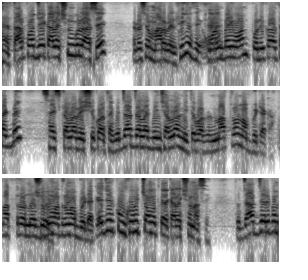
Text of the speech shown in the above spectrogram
হ্যাঁ তারপর যে কালেকশনগুলো আছে এটা হচ্ছে মার্বেল ঠিক আছে? ওয়ান বাই ওয়ান পলি করা থাকবে সাইজ কালার রেশিও করা থাকবে যার যা লাগবে ইনশাল্লাহ নিতে পারবেন। মাত্র নব্বই টাকা। মাত্র শুধুমাত্র নব্বই টাকা। এই যেরকম খুবই চমৎকার কালেকশন আছে। তো যার যেরকম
